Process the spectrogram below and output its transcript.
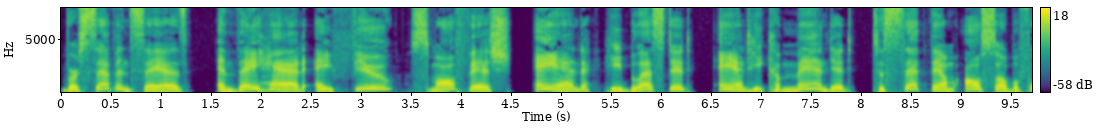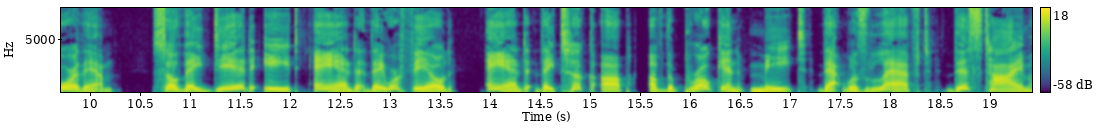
Verse 7 says, And they had a few small fish, and he blessed it, and he commanded to set them also before them. So they did eat, and they were filled, and they took up of the broken meat that was left, this time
